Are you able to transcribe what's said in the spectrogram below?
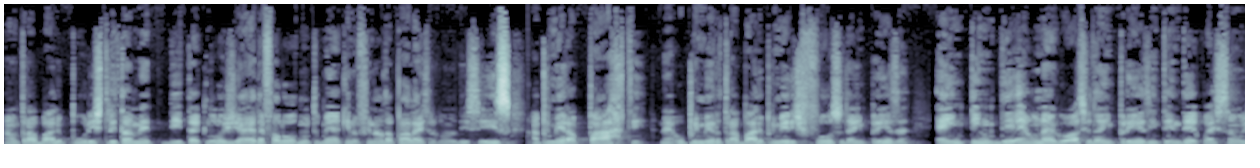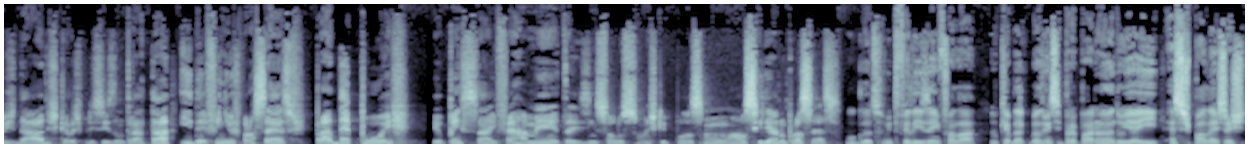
é um trabalho puro e estritamente de tecnologia. A Eder falou muito bem aqui no final da palestra quando disse isso. A primeira parte, né, o primeiro trabalho, o primeiro esforço da empresa é entender o negócio da empresa, entender quais são os dados que elas precisam tratar e definir os processos. Para depois eu pensar em ferramentas, em soluções que possam auxiliar no processo. O Glutz foi muito feliz em falar do que a Black Belt vem se preparando, e aí essas palestras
